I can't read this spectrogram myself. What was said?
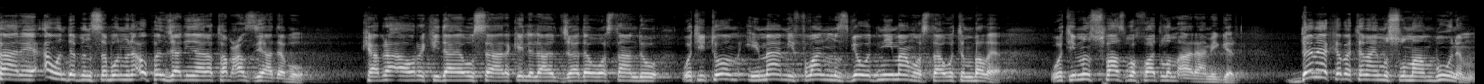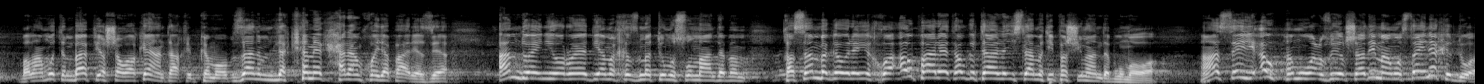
پارەیە ئەوەندە بنسەبوون منە ئەو پەنجا دینارە تەبعا زیادە بوو کابرا ئاوڕێکی دایەوە و سارەکەی لە جادەوە وەستاند و وتی تۆ ئیمامی فڵان مزگەوت نی مامۆستا وتم بەڵێ وتی من سوپاس بۆ خوا دڵم ئارامی گرت دەمێکە بە تەمای مسلمان بوونم بەڵام وتم با پێشەواکەیان تاقی بکەمەوە بزانم لە کەمێک حەرام خۆی دەپارێزێ ئەم دوای نیۆڕۆیە دێمە خزمەت و مسلمان دەبم قەسەم بە گەورەی خوا ئەو پارەیەت هەڵگرتا لە ئیسلامەتی پەشیمان دەبوومەوە ها سەیری ئەو هەموو وەعزو ئیرشادەی مامۆستای نەکردووە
